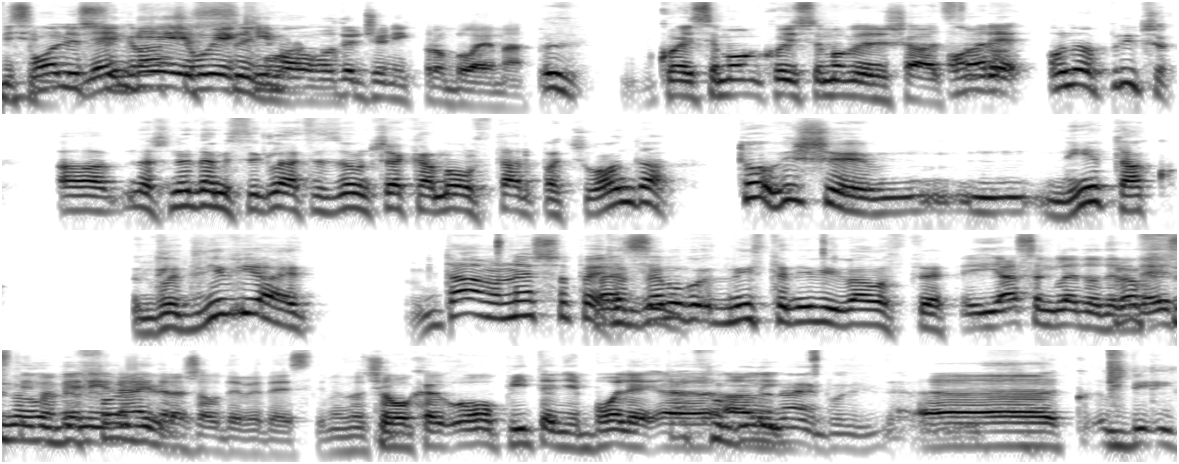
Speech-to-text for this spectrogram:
Mislim, Bolji su NBA je uvijek sigurno. imao određenih problema koji se, mogu, koji su se mogli rješavati. Stvar Ona, je, ona priča, a, znaš, ne da mi se gledati sezon, čekam All Star pa ću onda, to više nije tako. Gledljivija je, Da, ma ne su pet. sad ne mogu, niste ni vi, vamo ste, ja sam gledao 90-ima, Profesionalno meni je najdraža u 90-ima. Znači ovo, ovo pitanje bolje, tad smo bili ali... najbolji. E, bi-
